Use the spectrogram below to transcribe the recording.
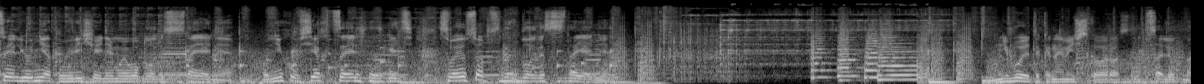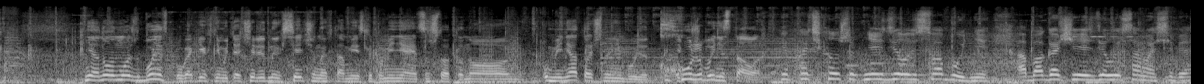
целью нет увеличения моего благосостояния. У них у всех цель, так сказать, свое собственное благосостояние. Будет экономического роста. Абсолютно. Не, ну он может будет у каких-нибудь очередных сеченых, там, если поменяется что-то, но у меня точно не будет. Хуже бы не стало. Я бы хотела, чтобы меня сделали свободнее, а богаче я сделаю сама себе.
